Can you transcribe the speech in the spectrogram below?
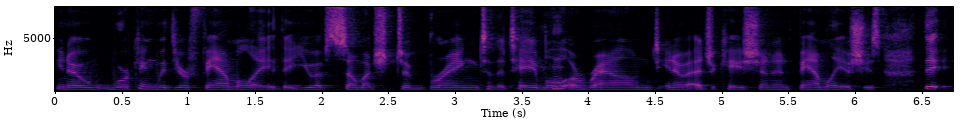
you know, working with your family that you have so much to bring to the table mm-hmm. around, you know, education and family issues. That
